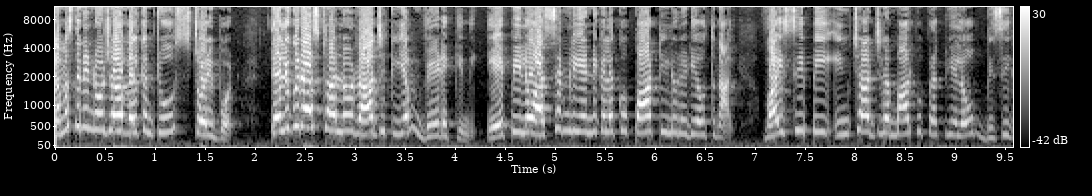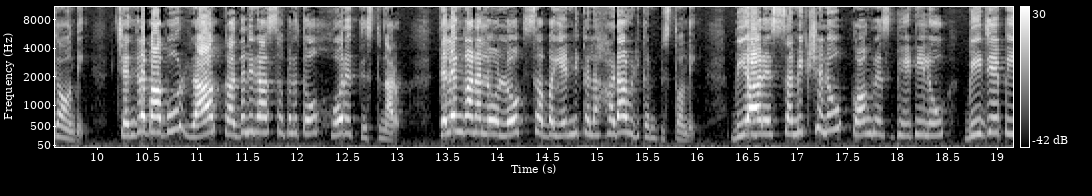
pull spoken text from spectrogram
నమస్తే నేను Roja welcome to story board Telugu రాష్ట్రాల్లో రాజకీయం వేడెక్కింది. ఏపీలో అసెంబ్లీ ఎన్నికలకు పార్టీలు రెడీ అవుతున్నాయి. వైసీపీ ఇన్ఛార్జీల మార్పు ప్రక్రియలో బిజీగా ఉంది. చంద్రబాబు రా కదలిరా సభలతో హోరెత్తిస్తున్నారు. తెలంగాణలో లోక్సభ ఎన్నికల హడావిడి కనిపిస్తోంది. బీఆర్ఎస్ సమీక్షలు కాంగ్రెస్ భేటీలు బీజేపీ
